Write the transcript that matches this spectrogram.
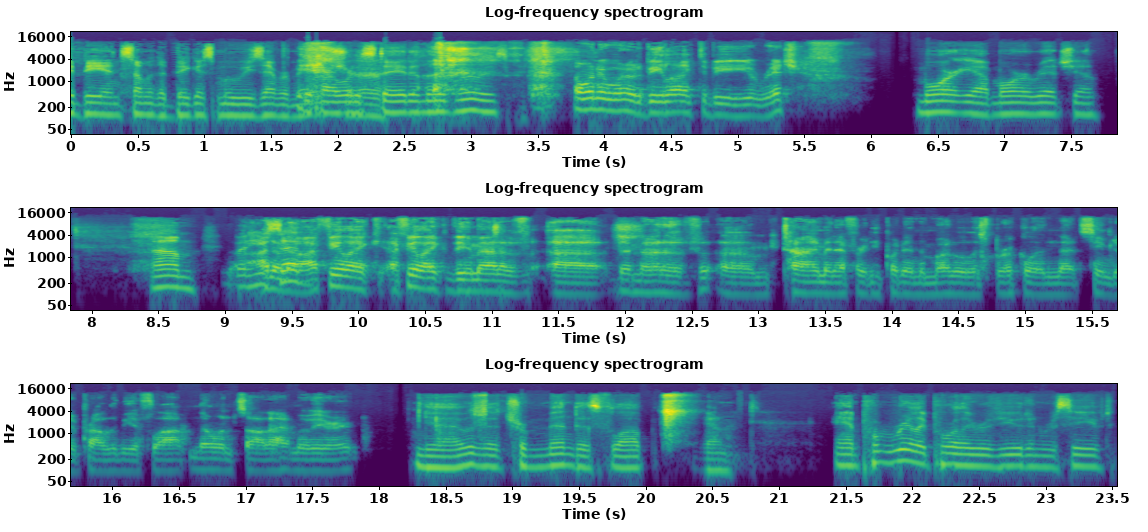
to be in some of the biggest movies ever made. if I would have sure. stayed in those movies. I wonder what it would be like to be rich. More, yeah, more rich, yeah. Um, but he I don't said, know. I feel like I feel like the amount of uh, the amount of um, time and effort he put into Motherless Brooklyn that seemed to probably be a flop. No one saw that movie, right? yeah, it was a tremendous flop Yeah. and po- really poorly reviewed and received.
